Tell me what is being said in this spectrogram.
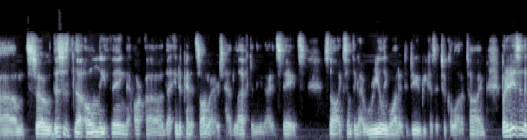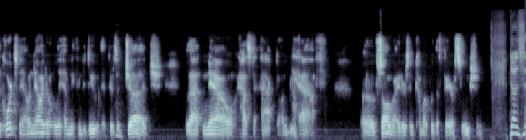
Um, so this is the only thing that our, uh, that independent songwriters had left in the United States. It's not like something I really wanted to do because it took a lot of time, but it is in the courts now, and now I don't really have anything to do with it. There's a judge that now has to act on behalf of songwriters and come up with a fair solution. Does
